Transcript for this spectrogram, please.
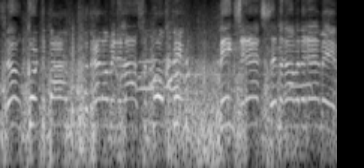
Wel een korte baan. We gaan alweer de laatste bocht in. Links, rechts en dan gaan we de rem in.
